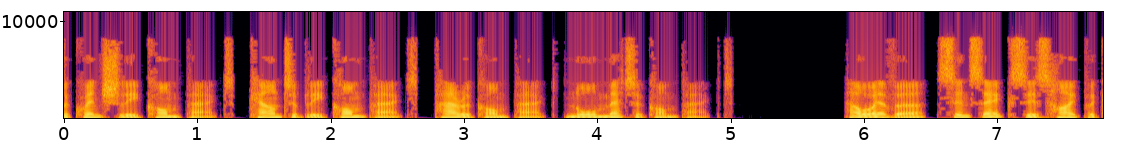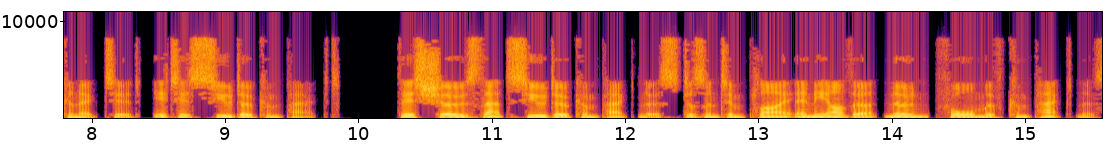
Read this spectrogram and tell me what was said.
sequentially compact, countably compact, paracompact nor metacompact. However, since X is hyperconnected, it is pseudocompact. This shows that pseudocompactness doesn't imply any other known form of compactness.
